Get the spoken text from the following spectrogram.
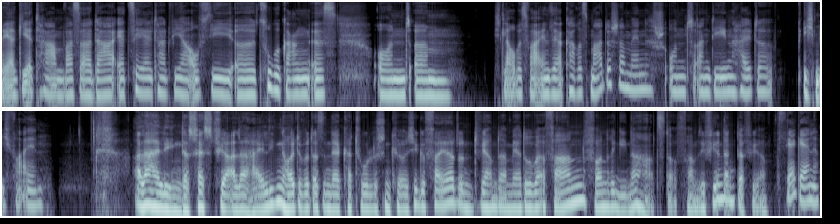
reagiert haben, was er da erzählt hat, wie er auf sie äh, zugegangen ist. Und ähm, ich glaube, es war ein sehr charismatischer Mensch und an den halte ich mich vor allem. Allerheiligen, das Fest für alle Heiligen. Heute wird das in der katholischen Kirche gefeiert und wir haben da mehr darüber erfahren von Regina Harzdorf. Haben Sie vielen Dank dafür. Sehr gerne.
